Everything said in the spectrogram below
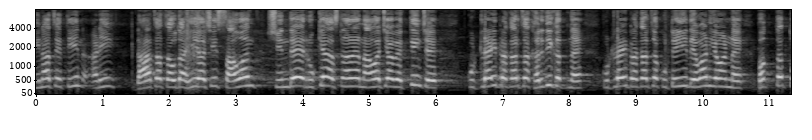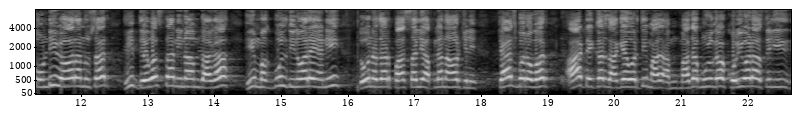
तीनाचे तीन आणि दहाचा चौदा. ही अशी सावंत शिंदे रुक्या असणाऱ्या नावाच्या व्यक्तींचे कुठल्याही प्रकारचा खरेदी करत नाही. कुठल्याही प्रकारचं कुठेही देवाणघेवाण नाही. फक्त तोंडी व्यवहारानुसार ही देवस्थान इनाम जागा ही मकबूल दिनवारे यांनी दोन हजार पाच साली आपल्या नावावर केली. त्याचबरोबर आठ एकर जागेवरती मा माझा मूळ गाव कोळीवाडा असलेली ही-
